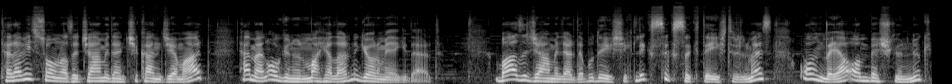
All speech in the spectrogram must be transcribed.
teravih sonrası camiden çıkan cemaat hemen o günün mahyalarını görmeye giderdi. Bazı camilerde bu değişiklik sık sık değiştirilmez, 10 veya 15 günlük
